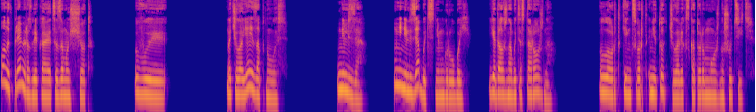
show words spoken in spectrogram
Он и впрямь развлекается за мой счет. «Вы...» Начала я и запнулась. «Нельзя. Мне нельзя быть с ним грубой. Я должна быть осторожна. Лорд Кингсворт не тот человек, с которым можно шутить.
